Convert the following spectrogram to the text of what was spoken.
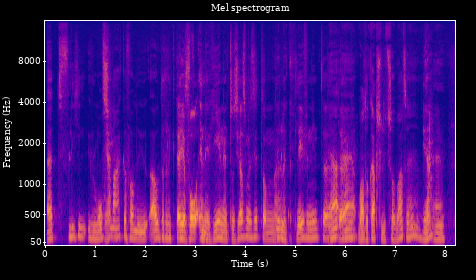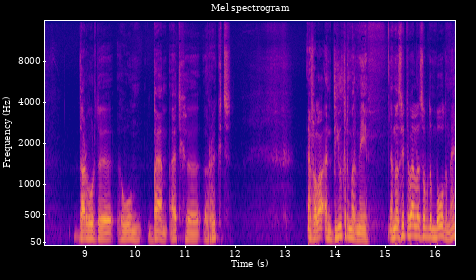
uitvliegen, je losmaken van je ouderlijk Dat je vol energie en enthousiasme zit om eh, Tuurlijk. het leven in te Ja, duiken. wat ook absoluut zo was. Hè. Ja. Eh, daar worden gewoon bam uitgerukt. En voilà, en dealt er maar mee. En dan zitten we wel eens op de bodem hè,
